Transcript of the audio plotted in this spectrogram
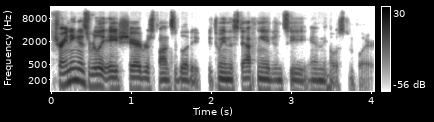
training is really a shared responsibility between the staffing agency and the host employer.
